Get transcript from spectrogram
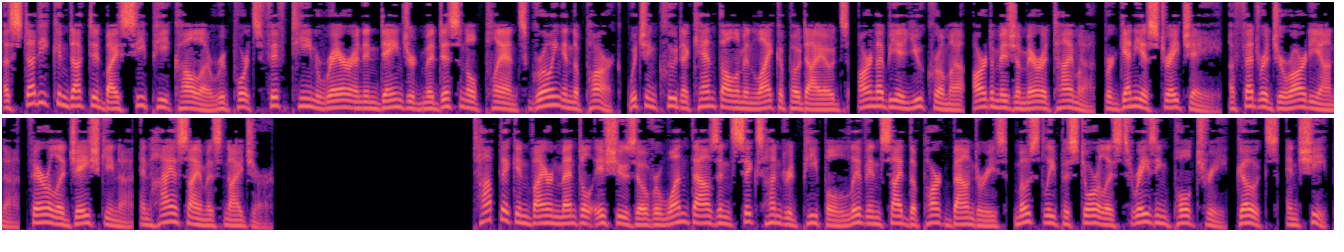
A study conducted by C. P. Kala reports 15 rare and endangered medicinal plants growing in the park, which include Acantholimon lycopodioides, Arnebia euchroma, Artemisia maritima, Bergenia strachei, Ephedra gerardiana, Ferula jaeschkeana, and Hyoscyamus niger. Topic environmental issues Over 1,600 people live inside the park boundaries, mostly pastoralists raising poultry, goats, and sheep.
